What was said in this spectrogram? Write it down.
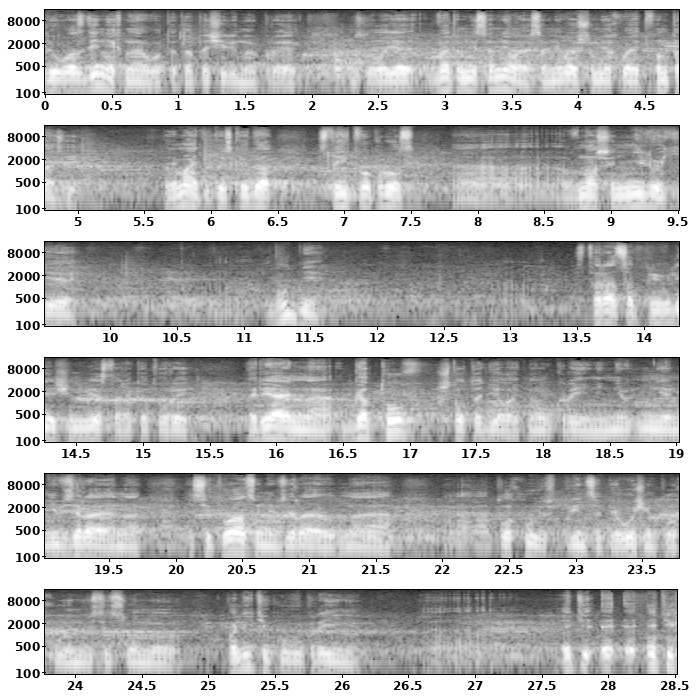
ли у вас денег на вот этот очередной проект, он сказал, я в этом не сомневаюсь, сомневаюсь, что у меня хватит фантазии. Понимаете, то есть когда стоит вопрос э, в наши нелегкие будни, стараться привлечь инвестора, который реально готов что-то делать на Украине, не, не- невзирая на ситуацию, невзирая на э, плохую, в принципе, очень плохую инвестиционную политику в Украине. Э, Эти, э, этих,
